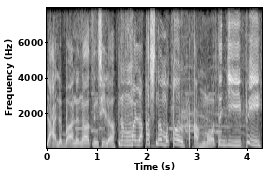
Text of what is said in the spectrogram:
lalabanan natin sila ng malakas na motor. Ang MotoGP.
